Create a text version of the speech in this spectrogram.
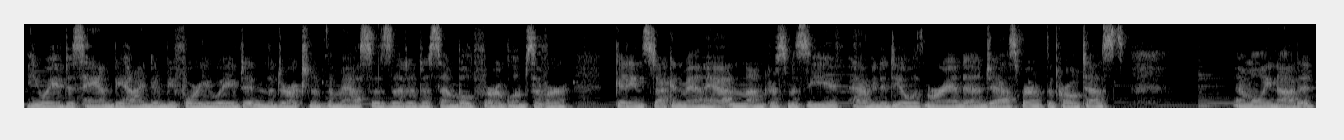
He waved his hand behind him before he waved it in the direction of the masses that had assembled for a glimpse of her. Getting stuck in Manhattan on Christmas Eve, having to deal with Miranda and Jasper, the protests? Emily nodded.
